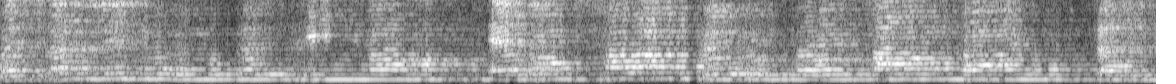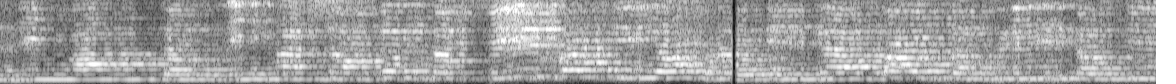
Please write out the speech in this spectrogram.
وسلموا تسليما এবং সালাম প্রেরণ করো সালাম সালাম তসলিমা তসলিমা শব্দের তাফসীর কর্তৃয় ইবনে আব্বাস তাফসীর তাফসীর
